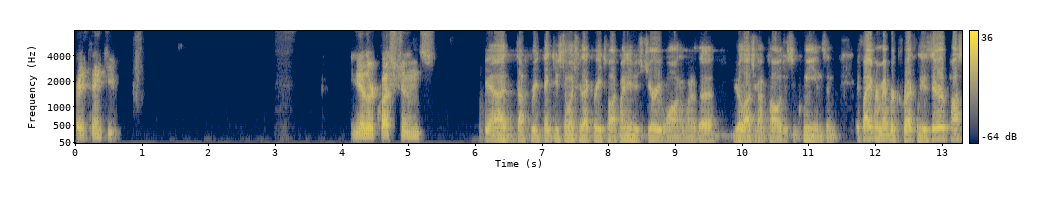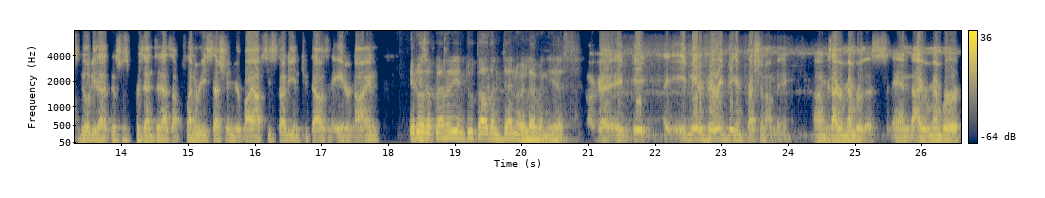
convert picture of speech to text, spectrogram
Great, thank you. Any other questions? Yeah, uh, Dr. Parekh, thank you so much for that great talk. My name is Jerry Wong. I'm one of the urologic oncologists in Queens. And if I remember correctly, is there a possibility that this was presented as a plenary session, your biopsy study in 2008 or 9? It was a plenary in 2010 or 11, yes. Okay, it, it, it made a very big impression on me because um, I remember this. And I remember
